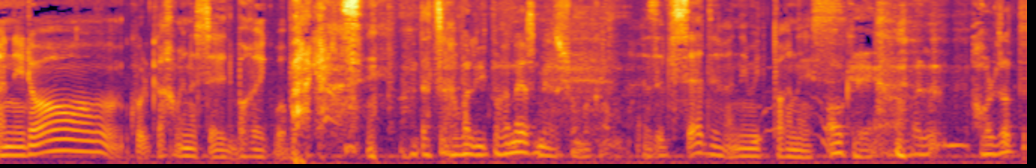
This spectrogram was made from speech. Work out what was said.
אני לא כל כך מנסה להתברג בבלגן הזה. אתה צריך אבל להתפרנס מאיזשהו מקום. זה בסדר, אני מתפרנס. אוקיי, אבל בכל זאת,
